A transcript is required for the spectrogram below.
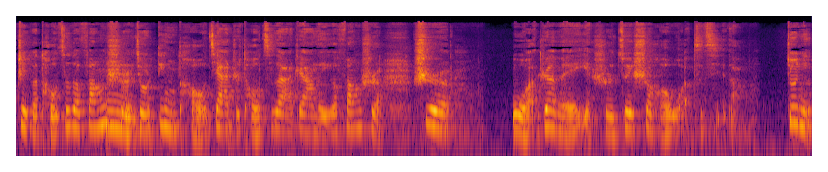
这个投资的方式，就是定投、价值投资啊这样的一个方式，是我认为也是最适合我自己的。就你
